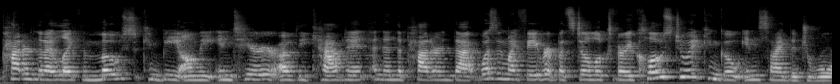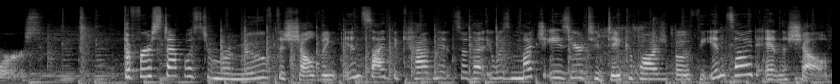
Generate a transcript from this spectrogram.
pattern that I like the most can be on the interior of the cabinet, and then the pattern that wasn't my favorite but still looks very close to it can go inside the drawers. The first step was to remove the shelving inside the cabinet so that it was much easier to decoupage both the inside and the shelf.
